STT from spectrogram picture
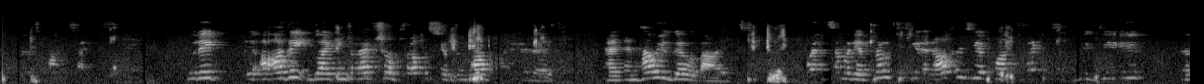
for those concepts? Do they are they like intellectual property of the model? and, and how you go about it. When somebody approaches you and offers you a contract, do you, uh,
